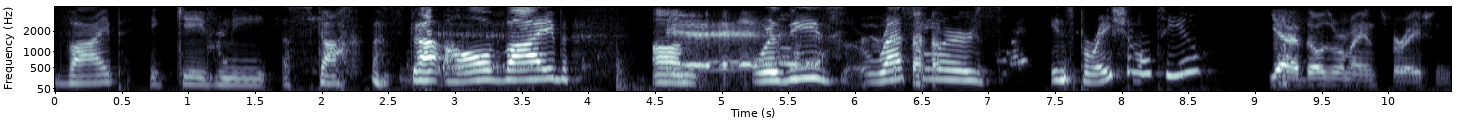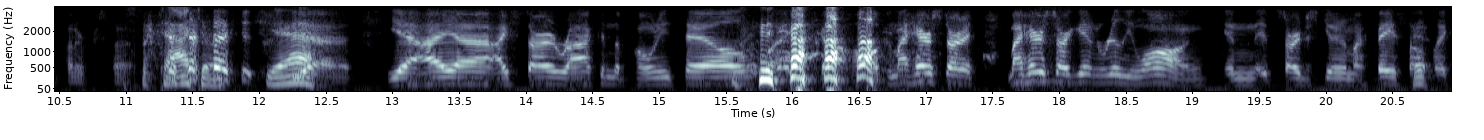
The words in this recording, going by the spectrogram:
vibe. It gave me a Scott a Scott Hall vibe. Um, Yeah. were these wrestlers inspirational to you? Yeah, those were my inspirations, hundred percent. Spectacular. Yeah. yeah, yeah. I uh, I started rocking the ponytail. Like, 'cause my hair started my hair started getting really long, and it started just getting in my face. I was like,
